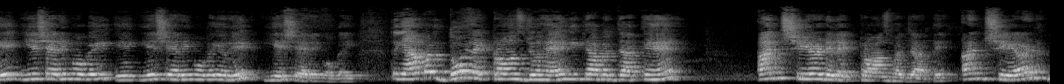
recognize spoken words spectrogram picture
एक ये शेयरिंग हो गई, एक ये शेयरिंग हो गई और एक ये शेयरिंग हो गई। तो यहाँ पर दो इलेक्ट्रॉन्स जो है, ये क्या बच जाते हैं? अनशेयर्ड इलेक्ट्रॉन्स बच जाते हैं। अनशेयर्ड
